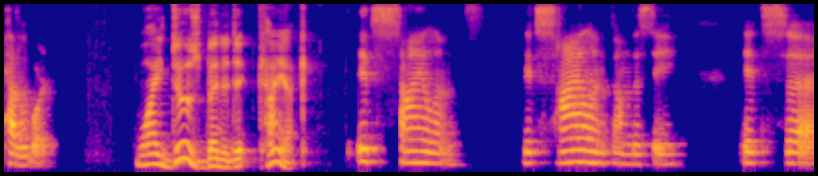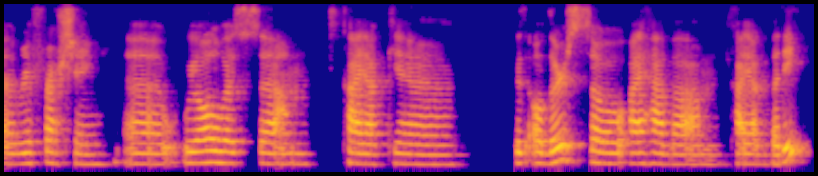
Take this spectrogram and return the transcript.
paddleboard. Why does Benedict kayak? it's silent. It's silent on the sea. It's uh, refreshing. Uh, we always um, kayak uh, with others. So I have a um, kayak buddy.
